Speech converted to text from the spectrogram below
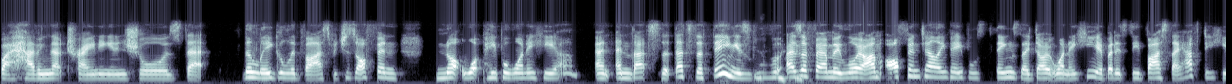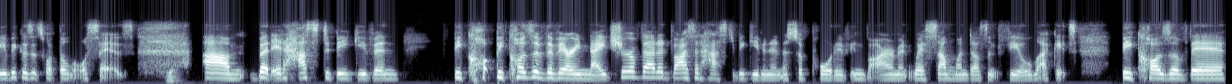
by having that training, it ensures that the legal advice, which is often not what people want to hear, and and that's the that's the thing is as a family lawyer, I'm often telling people things they don't want to hear, but it's the advice they have to hear because it's what the law says. Yeah. Um, but it has to be given because because of the very nature of that advice it has to be given in a supportive environment where someone doesn't feel like it's because of their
